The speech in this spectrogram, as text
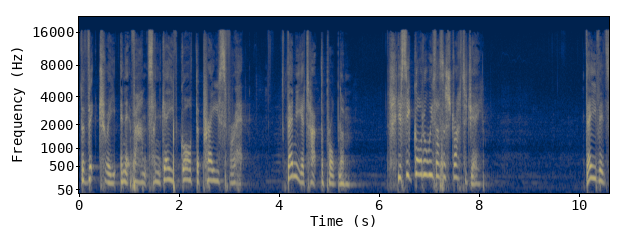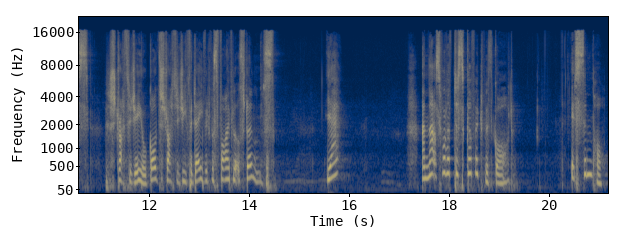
the victory in advance and gave God the praise for it. Then he attacked the problem. You see, God always has a strategy. David's strategy, or God's strategy for David, was five little stones. Yeah? And that's what I've discovered with God. It's simple.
